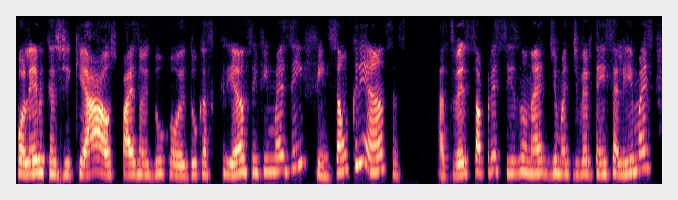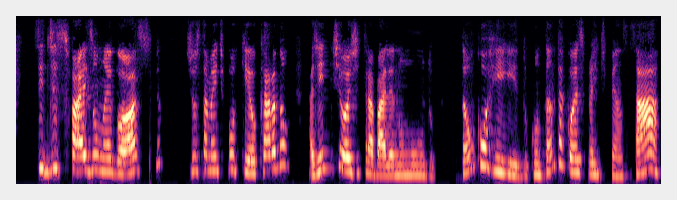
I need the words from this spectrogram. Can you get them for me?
polêmicas de que ah, os pais não educam ou educam as crianças, enfim, mas enfim, são crianças. Às vezes só precisam, né, de uma advertência ali, mas se desfaz um negócio justamente porque o cara não. A gente hoje trabalha num mundo tão corrido, com tanta coisa para a gente pensar,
